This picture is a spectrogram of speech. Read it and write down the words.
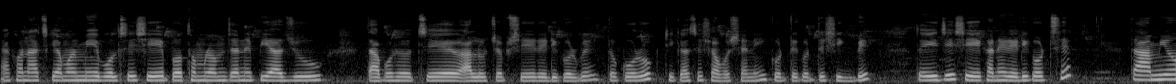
এখন আজকে আমার মেয়ে বলছে সে প্রথম রমজানে পেঁয়াজু, তারপরে হচ্ছে আলুর চপ সে রেডি করবে। তো করুক, ঠিক আছে, সমস্যা নেই। করতে করতে শিখবে। তো এই যে সে এখানে রেডি করছে। তা আমিও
